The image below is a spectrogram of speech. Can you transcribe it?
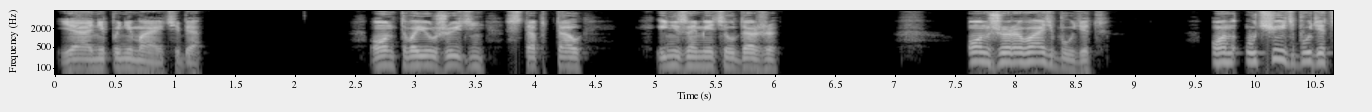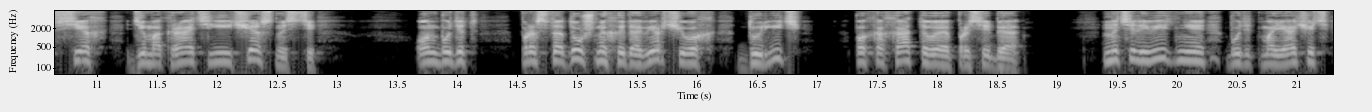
Я не понимаю тебя. Он твою жизнь стоптал и не заметил даже. Он жировать будет. Он учить будет всех демократии и честности. Он будет простодушных и доверчивых дурить, похохатывая про себя. На телевидении будет маячить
